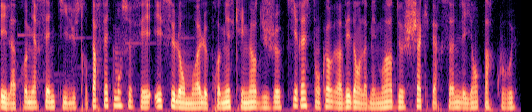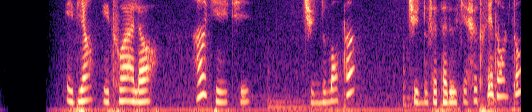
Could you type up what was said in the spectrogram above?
et la première scène qui illustre parfaitement ce fait est selon moi le premier screamer du jeu, qui reste encore gravé dans la mémoire de chaque personne l'ayant parcouru. Eh bien, et toi alors? Hein, Keiichi? Tu ne nous mens pas? Tu ne nous fais pas de cachotterie dans le dos?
